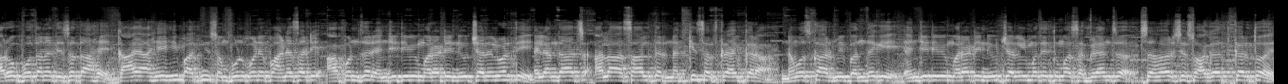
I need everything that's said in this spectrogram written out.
आरोप होताना दिसत आहे. काय आहे ही बातमी संपूर्णपणे पाहण्यासाठी आपण जर एनजीटीव्ही मराठी न्यूज चॅनलवरती पहिल्यांदाच आला असाल तर नक्की सबस्क्राईब करा. नमस्कार. नमस्कार मी बंदगी एनजीटीव्ही मराठी न्यूज चॅनलमध्ये तुम्हा सगळ्यांचं सहर्ष स्वागत करतोय.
